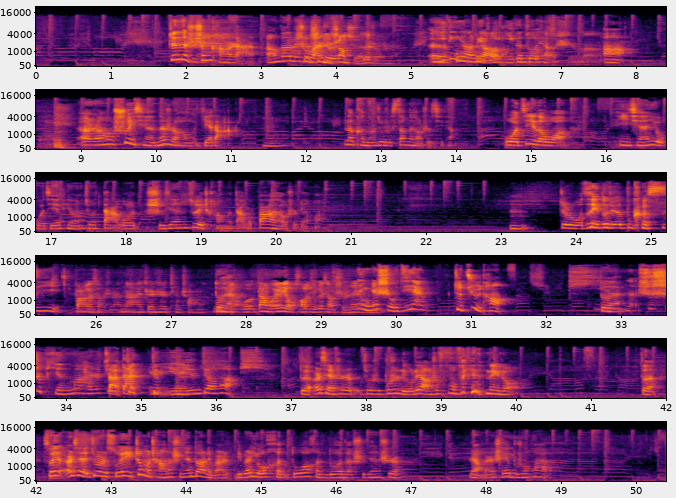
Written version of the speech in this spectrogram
真的是生扛着打。然后刚才没说完就是上学的时候是吧？呃，一定要聊一个多小时吗？啊，呃，然后睡前的时候也打，嗯那可能就是三个小时起跳。我记得我以前有过截屏，就是打过时间最长的，打过八个小时电话。嗯，就是我自己都觉得不可思议。八个小时，那还真是挺长的。对我我，但我也有好几个小时那种。那你这手机还就巨烫，对是视频吗？还是就打打语语音？音电话，对，而且是就是不是流量，是付费的那种。对，所以而且就是所以这么长的时间段里边，里边有很多很多的时间是两个人谁也不说话的，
